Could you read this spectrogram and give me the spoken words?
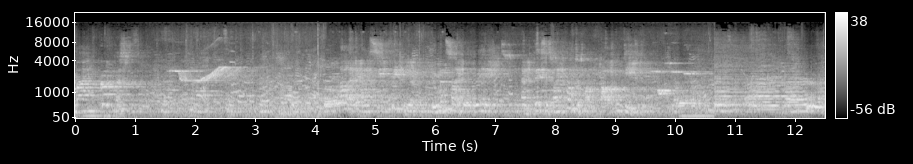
My goodness! I am C-3PO, human cyborg relations, and this is my counterpart, R2-D2. don't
